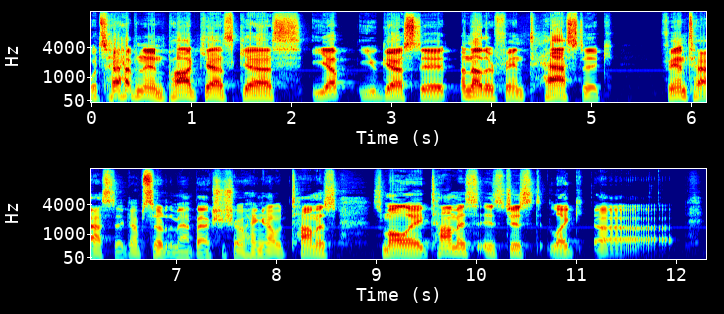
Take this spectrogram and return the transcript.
What's happening, podcast guests? Yep, you guessed it. Another fantastic, fantastic episode of the Matt Baxter Show. Hanging out with Thomas Smalley. Thomas is just like, uh,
